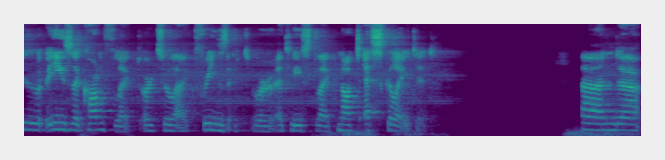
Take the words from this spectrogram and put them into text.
to ease a conflict or to like freeze it or at least like not escalate it. And uh,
